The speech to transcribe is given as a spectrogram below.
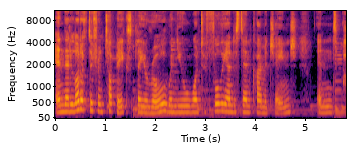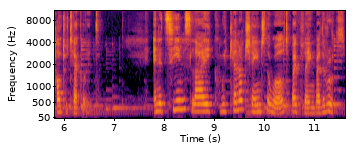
and that a lot of different topics play a role when you want to fully understand climate change and how to tackle it. And it seems like we cannot change the world by playing by the rules.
